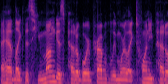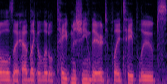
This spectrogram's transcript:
I had like this humongous pedal board, probably more like 20 pedals. I had like a little tape machine there to play tape loops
